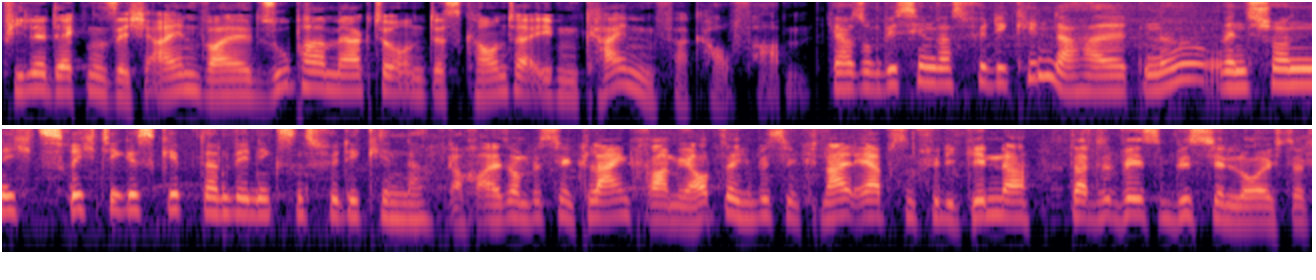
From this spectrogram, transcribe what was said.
Viele decken sich ein, weil Supermärkte und Discounter eben keinen Verkauf haben. Ja, so ein bisschen was für die Kinder halt, ne? Wenn es schon nichts Richtiges gibt, dann wenigstens für die Kinder. Auch also ein bisschen Kleinkram hier, hauptsächlich ein bisschen Knallerbsen für die Kinder, dass es ein bisschen leuchtet.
